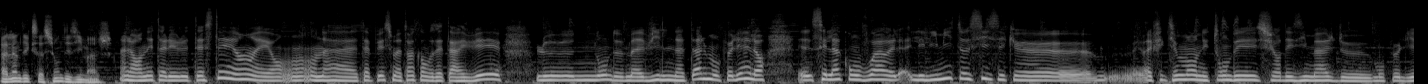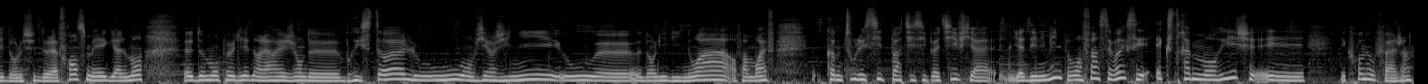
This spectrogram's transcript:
à l'indexation des images. Alors on est allé le tester hein, et on, a tapé ce matin quand vous êtes arrivé le nom de ma ville natale, Montpellier. Alors c'est là qu'on voit les limites aussi, c'est que euh, effectivement on est tombé sur des images de Montpellier dans le sud de la France, mais également euh, de Montpellier dans la région de Bristol ou en Virginie ou dans l'Illinois. Enfin bref, comme tous les sites participatifs, il y a, des limites. Mais enfin c'est vrai que c'est extrêmement riche et et, chronophage, il hein,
